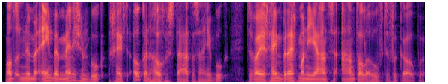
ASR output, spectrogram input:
Want een nummer 1 bij Management Book geeft ook een hoge status aan je boek, terwijl je geen Bregmaniaanse aantallen hoeft te verkopen.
